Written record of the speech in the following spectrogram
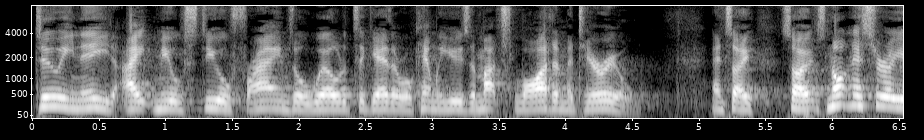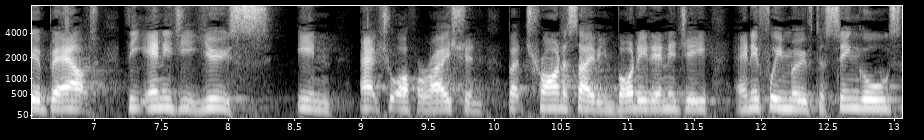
Do we need 8 mil steel frames all welded together, or can we use a much lighter material? And so, so it's not necessarily about the energy use in actual operation, but trying to save embodied energy. And if we move to singles,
